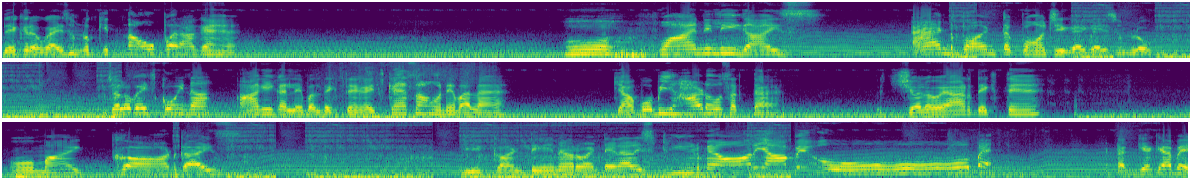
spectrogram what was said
देख रहे हो गाइस हम लोग कितना ऊपर आ गए हैं ओह फाइनली गाइस एंड पॉइंट तक पहुँच ही गए गाइस हम लोग चलो गाइस कोई ना आगे का लेवल देखते हैं गाइस कैसा होने वाला है क्या वो भी हार्ड हो सकता है तो चलो यार देखते हैं ओ माय गॉड गाइस ये कंटेनर वंटेनर स्पीड में और यहाँ पे ओ बे अटक गया क्या बे?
